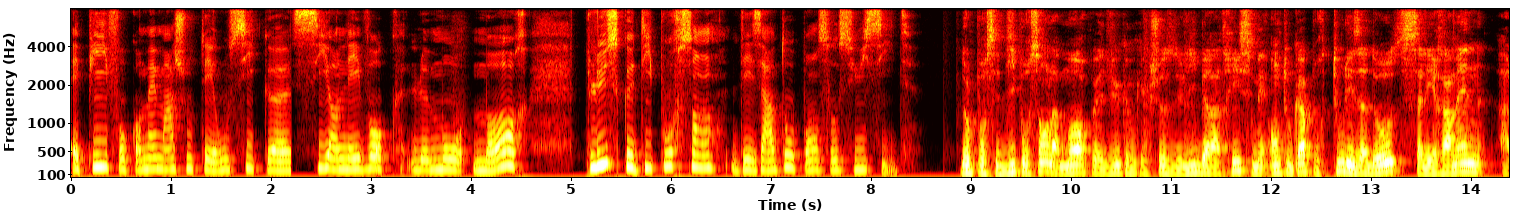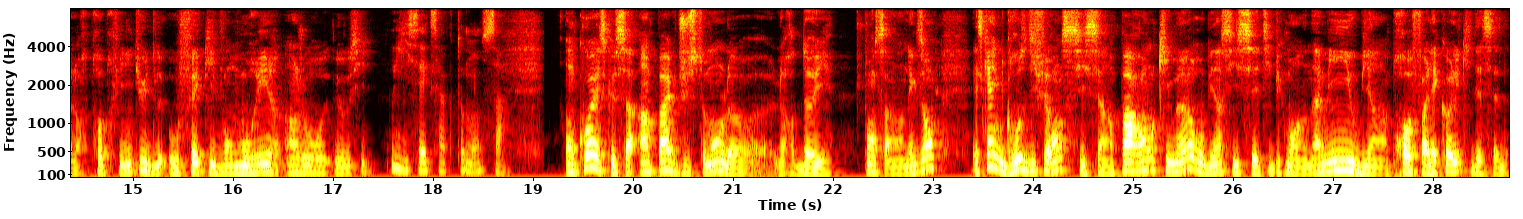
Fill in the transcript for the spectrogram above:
Et puis, il faut quand même ajouter aussi que si on évoque le mot mort, plus que 10% des ados pensent au suicide. Donc pour ces 10%, la mort peut être vue comme quelque chose de libératrice, mais en tout cas pour tous les ados, ça les ramène à leur propre finitude, au fait qu'ils vont mourir un jour eux aussi. Oui, c'est exactement ça. En quoi est-ce que ça impacte justement leur, leur deuil? Je pense à un exemple. Est-ce qu'il y a une grosse différence si c'est un parent qui meurt ou bien si c'est typiquement un ami ou bien un prof à l'école qui décède?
